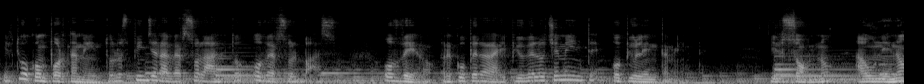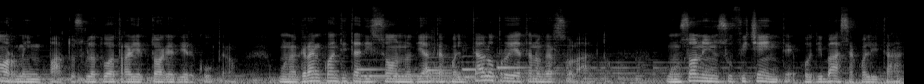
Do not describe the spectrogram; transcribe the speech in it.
il tuo comportamento lo spingerà verso l'alto o verso il basso ovvero recupererai più velocemente o più lentamente. Il sonno ha un enorme impatto sulla tua traiettoria di recupero. Una gran quantità di sonno di alta qualità lo proiettano verso l'alto. Un sonno insufficiente o di bassa qualità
